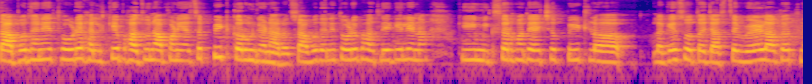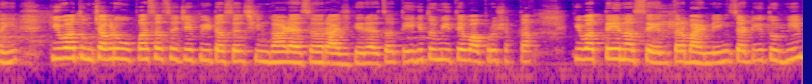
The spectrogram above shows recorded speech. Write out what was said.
साबुदाणे थोडे हलके भाजून आपण याचं पीठ करून घेणार आहोत. साबुदाणे थोडे भाजले गेले ना की मिक्सरमध्ये याचं पीठ ल लगेच होतं जास्त वेळ लागत नाही. किंवा तुमच्याकडे उपासाचं जे पीठ असेल शिंगाड्याचं राजगिऱ्याचं तेही तुम्ही इथे वापरू शकता. किंवा ते नसेल तर बाइंडिंगसाठी तुम्ही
